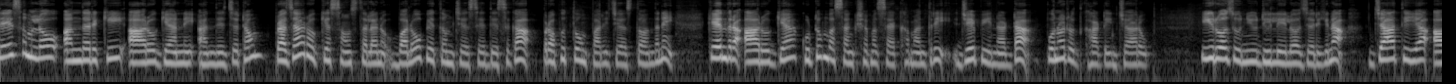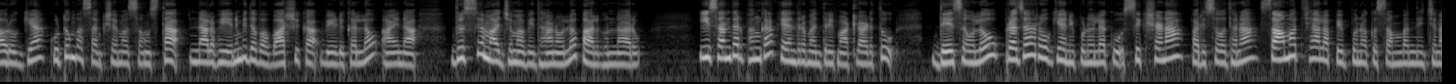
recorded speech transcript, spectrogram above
దేశంలో అందరికీ ఆరోగ్యాన్ని అందించటం ప్రజారోగ్య సంస్థలను బలోపేతం చేసే దిశగా ప్రభుత్వం పనిచేస్తోందని కేంద్ర ఆరోగ్య కుటుంబ సంక్షేమ శాఖ మంత్రి జేపీ నడ్డా పునరుద్ఘాటించారు. ఈరోజు న్యూఢిల్లీలో జరిగిన జాతీయ ఆరోగ్య కుటుంబ సంక్షేమ సంస్థ నలభై ఎనిమిదవ వార్షిక వేడుకల్లో ఆయన దృశ్య మాధ్యమ విధానంలో పాల్గొన్నారు. ఈ సందర్భంగా కేంద్ర మంత్రి మాట్లాడుతూ దేశంలో ప్రజారోగ్య నిపుణులకు శిక్షణ పరిశోధన సామర్థ్యాల పెంపునకు సంబంధించిన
